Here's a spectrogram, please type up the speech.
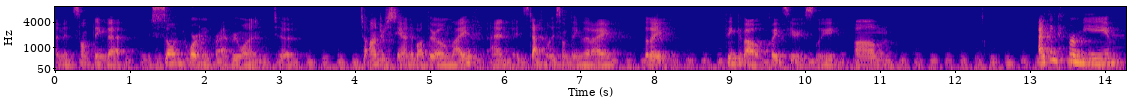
and it's something that is so important for everyone to to understand about their own life, and it's definitely something that I that I think about quite seriously. Um, I think for me,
